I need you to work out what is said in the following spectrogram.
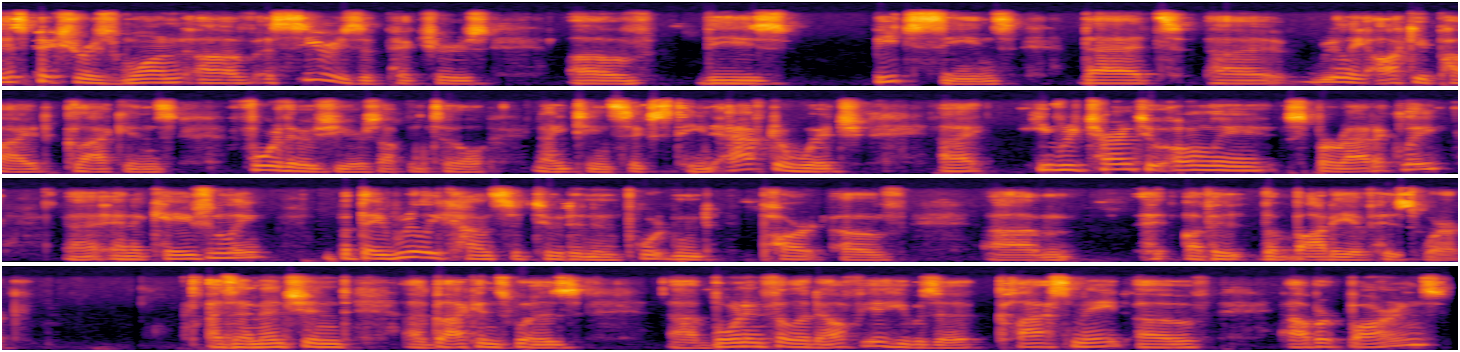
this picture is one of a series of pictures of these beach scenes that uh, really occupied Glackens for those years up until 1916, after which uh, he returned to only sporadically uh, and occasionally, but they really constitute an important part of um, of his, the body of his work. As I mentioned, uh, Glackens was uh, born in Philadelphia. He was a classmate of Albert Barnes,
